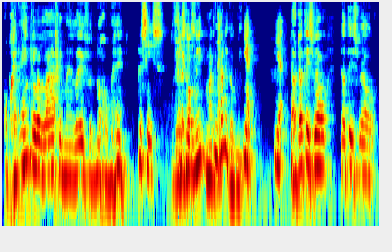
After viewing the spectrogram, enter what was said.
op geen enkele laag in mijn leven nog omheen. Precies. Wil Precies. ik ook niet, maar dat kan ik ook niet. Ja, ja. Nou, dat is wel, dat is wel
